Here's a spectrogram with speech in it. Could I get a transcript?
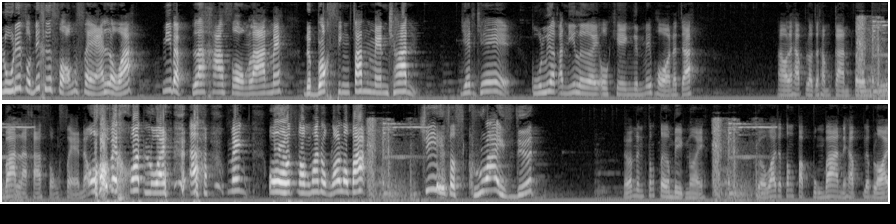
หรูที่สุดนี่คือ2 0 0แสนเหรอวะ มีแบบราคา 2 ล้านไหม The Broxington Mansion เย็ดเค กูเลือกอันนี้เลย โอเค เงินไม่พอนะจ๊ะ เอาเลยครับ เราจะทำการเติมซื้อบ้านราคา 2 0 0แสนนะ โอ้ไม่งโคตรรวย อะ แม่ง โอ้2,600โลบัก Jesus Christ dude เดี๋ยวแป๊บนึงต้องเติมไปอีกหน่อย เผื่อว่าจะต้องปรับปรุงบ้านนะครับ เรียบร้อย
